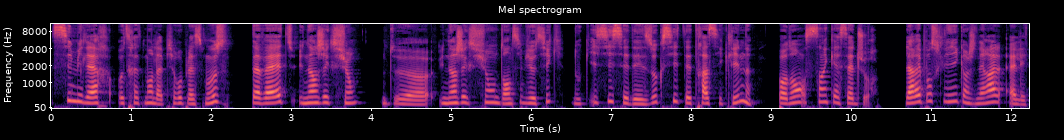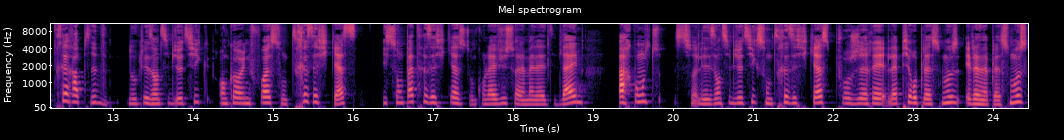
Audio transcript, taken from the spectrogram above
similaire au traitement de la pyroplasmose. Ça va être une injection euh, d'antibiotiques. Donc ici, c'est des oxytétracyclines pendant 5 à 7 jours. La réponse clinique en général, elle est très rapide. Donc les antibiotiques, encore une fois, sont très efficaces. Ils sont pas très efficaces, donc on l'a vu sur la maladie de Lyme. Par contre, les antibiotiques sont très efficaces pour gérer la pyroplasmose et l'anaplasmose.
